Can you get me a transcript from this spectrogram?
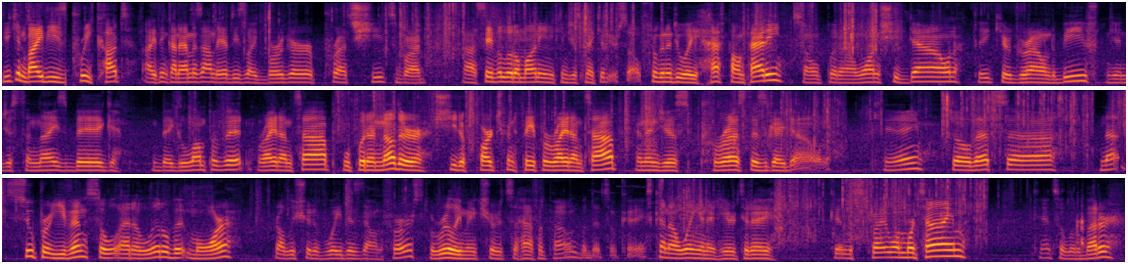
You can buy these pre-cut. I think on Amazon they have these like burger press sheets, but uh, save a little money and you can just make it yourself. We're gonna do a half pound patty. So put uh, one sheet down, take your ground beef, again, just a nice big big lump of it right on top. We'll put another sheet of parchment paper right on top and then just press this guy down. Okay, so that's uh, not super even, so we'll add a little bit more. Probably should have weighed this down first to really make sure it's a half a pound, but that's okay. It's kind of winging it here today. Okay, let's try it one more time. Okay, it's a little better.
